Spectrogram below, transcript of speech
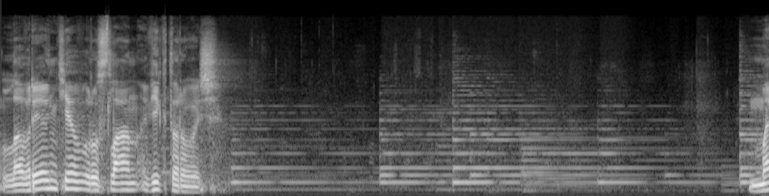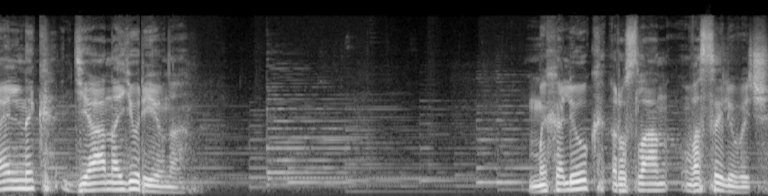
Лаврентьєв Руслан Вікторович. Мельник Діана Юріївна. Михалюк Руслан Васильович.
